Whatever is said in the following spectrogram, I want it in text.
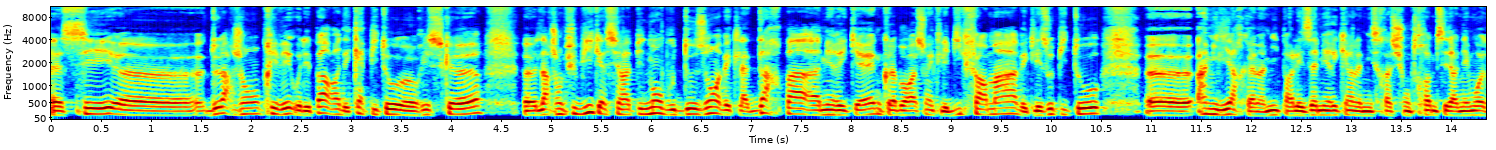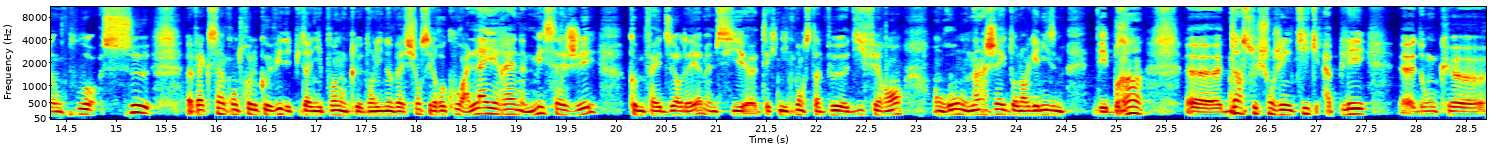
euh, c'est euh, de l'argent privé au départ, hein, des capitaux risqueurs, de l'argent public assez rapidement au bout de deux ans avec la DARPA américaine, collaboration avec les big pharma, avec les hôpitaux, un milliard quand même mis par les Américains, l'administration Trump ces derniers mois donc pour ce vaccin contre le Covid. Et puis dernier point donc dans l'innovation, c'est le recours à l'ARN messager comme Pfizer d'ailleurs, même si techniquement c'est un peu différent. En gros, on injecte dans l'organisme des brins euh, d'instruction génétique appelés euh, donc euh,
